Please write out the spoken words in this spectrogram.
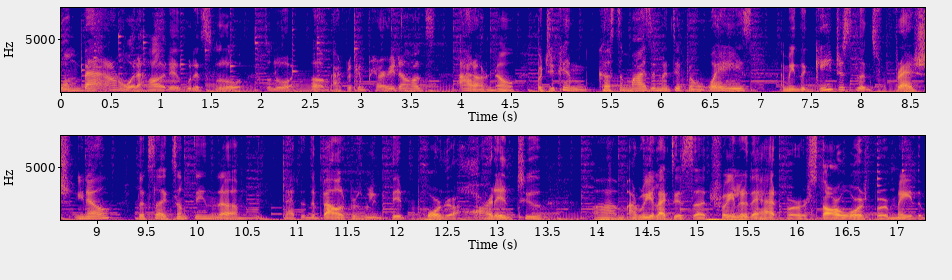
wombat. I don't know what the hell it is. What its little the little um, African prairie dogs? I don't know. But you can customize them in different ways. I mean, the game just looks fresh. You know, looks like something um, that the developers really did pour their heart into. Um, I really like this uh, trailer they had for Star Wars for May the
